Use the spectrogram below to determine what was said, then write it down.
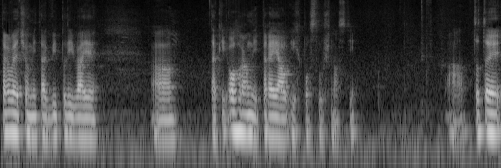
prvé, čo mi tak vyplýva, je a, taký ohromný prejav ich poslušnosti. A toto je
